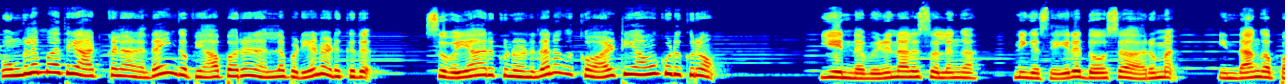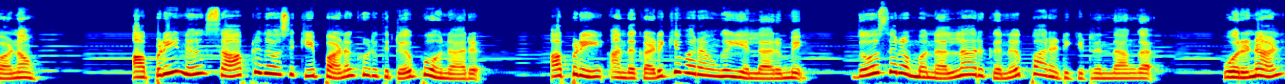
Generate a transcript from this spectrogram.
உங்கள மாதிரி ஆட்களால தான் இங்க வியாபாரம் நல்லபடியா நடக்குது. சுவையா இருக்கணும்னு தான் நாங்க குவாலிட்டியாவும் கொடுக்குறோம். என்ன வேணும்னாலும் சொல்லுங்க. நீங்க செய்யற தோசை அருமை. இந்தாங்க பணம். அப்படின்னு சாப்பிட்டு தோசைக்கு பணம் கொடுத்துட்டு போனாரு. அப்படி அந்த கடைக்கு வரவங்க எல்லாருமே தோசை ரொம்ப நல்லா இருக்குன்னு பாராட்டிக்கிட்டு இருந்தாங்க. ஒரு நாள்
